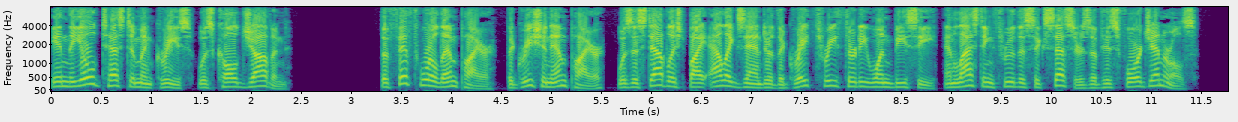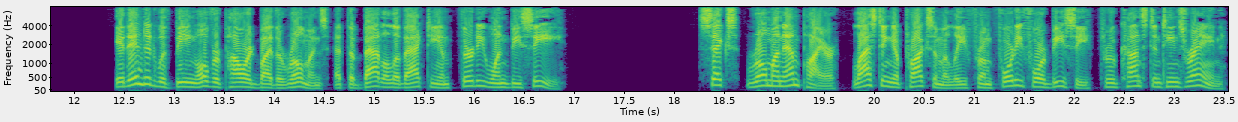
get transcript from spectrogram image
In the Old Testament, Greece was called Javan. The Fifth World Empire, the Grecian Empire, was established by Alexander the Great 331 BC and lasting through the successors of his four generals. It ended with being overpowered by the Romans at the Battle of Actium 31 BC. 6. Roman Empire, lasting approximately from 44 BC through Constantine's reign.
